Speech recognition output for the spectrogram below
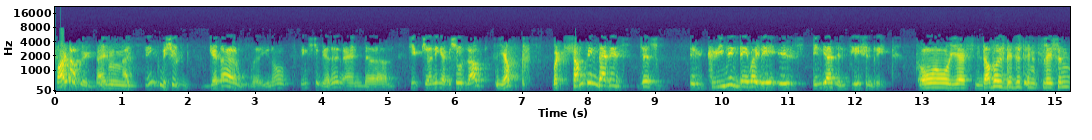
part of it. I, Hmm. I think we should get our, uh, you know, things together and uh, keep churning episodes out. Yep. But something that is just increasing day by day is India's inflation rate. Oh yes, double digit inflation.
